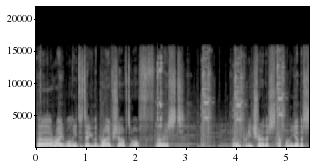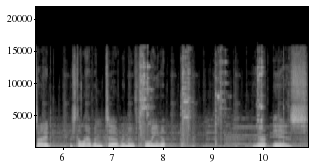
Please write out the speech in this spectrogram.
Uh, right, we'll need to take the drive shaft off first. I'm pretty sure there's stuff on the other side we still haven't uh, removed fully. Yep. There is.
